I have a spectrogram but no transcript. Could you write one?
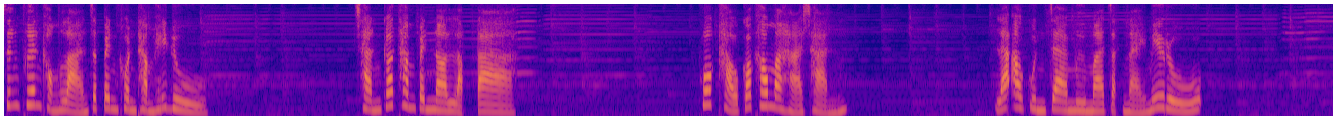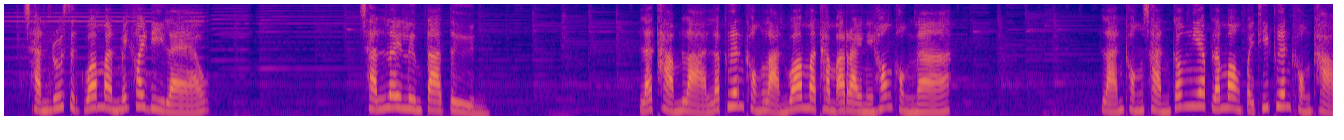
ซึ่งเพื่อนของหลานจะเป็นคนทำให้ดู ฉันก็ทำเป็นนอนหลับตา พวกเขาก็เข้ามาหาฉัน และเอากุญแจมือมาจากไหนไม่รู้ ฉันรู้สึกว่ามันไม่ค่อยดีแล้ว ฉันเลยลืมตาตื่น และถามหลานและเพื่อนของหลานว่ามาทำอะไรในห้องของน้า หลานของฉันก็เงียบและมองไปที่เพื่อนของเขา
